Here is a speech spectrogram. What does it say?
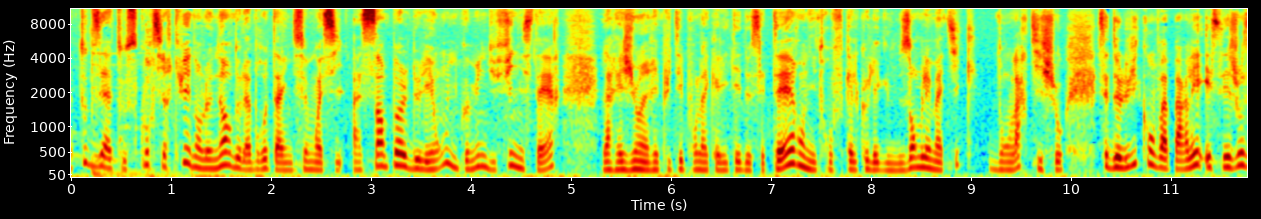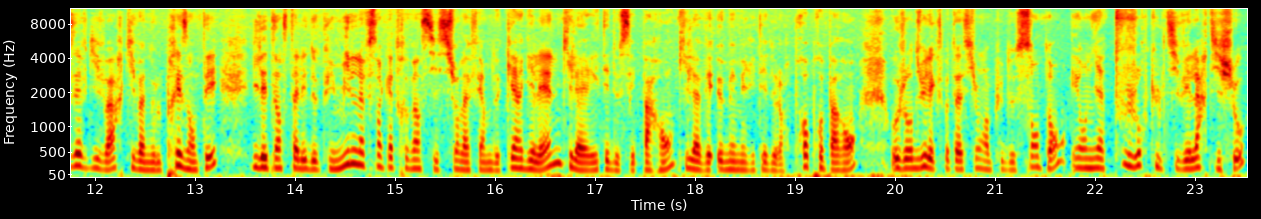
à toutes et à tous. Court-circuit est dans le nord de la Bretagne ce mois-ci, à Saint-Paul-de-Léon, une commune du Finistère. La région est réputée pour la qualité de ses terres. On y trouve quelques légumes emblématiques, dont l'artichaut. C'est de lui qu'on va parler et c'est Joseph Guivard qui va nous le présenter. Il est installé depuis 1986 sur la ferme de Kerguelen, qu'il a hérité de ses parents, qu'il avait eux-mêmes hérité de leurs propres parents. Aujourd'hui, l'exploitation a plus de 100 ans et on y a toujours cultivé l'artichaut.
